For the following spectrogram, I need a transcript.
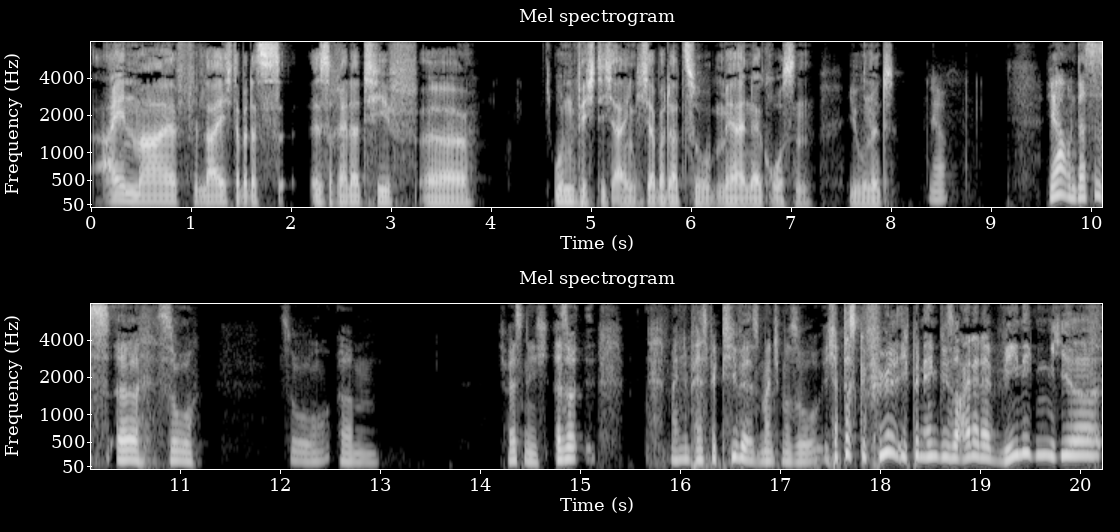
einmal vielleicht, aber das ist relativ äh, unwichtig eigentlich, aber dazu mehr in der großen Unit. Ja. Ja, und das ist äh, so, so, ähm, ich weiß nicht. Also meine Perspektive ist manchmal so. Ich habe das Gefühl, ich bin irgendwie so einer der wenigen hier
